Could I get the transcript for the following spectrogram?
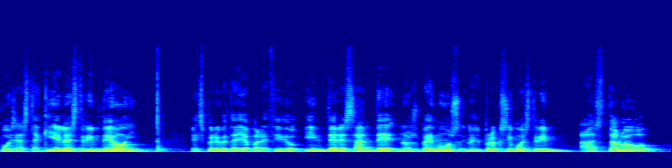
pues hasta aquí el stream de hoy. Espero que te haya parecido interesante. Nos vemos en el próximo stream. Hasta luego.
